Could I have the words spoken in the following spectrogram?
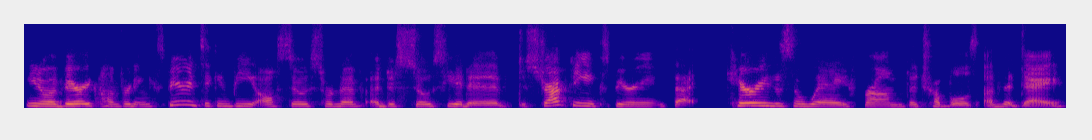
you know, a very comforting experience. It can be also sort of a dissociative, distracting experience that carries us away from the troubles of the day.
